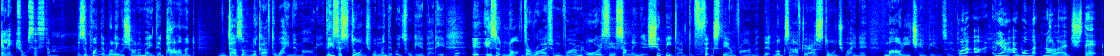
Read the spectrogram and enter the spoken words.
electoral system. There's a point that Willie was trying to make that Parliament doesn't look after wahine Māori. These are staunch women that we're talking about here. Is it not the right environment, or is there something that should be done to fix the environment that looks after our staunch wahine Māori champions? Well, uh, you know, I will acknowledge that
